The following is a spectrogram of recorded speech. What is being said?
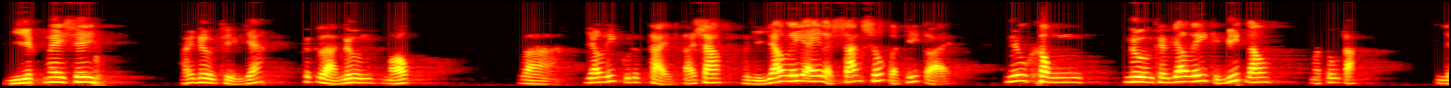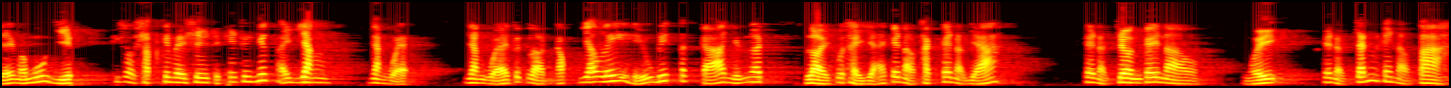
diệt mê si, phải nương thiền giác, tức là nương một là giáo lý của đức thầy. Tại sao? Vì giáo lý ấy là sáng suốt và trí tuệ. Nếu không nương theo giáo lý thì biết đâu mà tu tập. Vậy mà muốn diệt cái con sạch cái mê si thì cái thứ nhất phải văn văn huệ. Văn huệ tức là đọc giáo lý, hiểu biết tất cả những ờ, lời của thầy dạy cái nào thật, cái nào giả, cái nào trơn, cái nào ngụy, cái nào tránh, cái nào tà.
